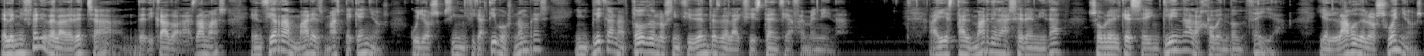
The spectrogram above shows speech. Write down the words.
El hemisferio de la derecha, dedicado a las damas, encierra mares más pequeños, cuyos significativos nombres implican a todos los incidentes de la existencia femenina. Ahí está el mar de la serenidad, sobre el que se inclina la joven doncella, y el lago de los sueños,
